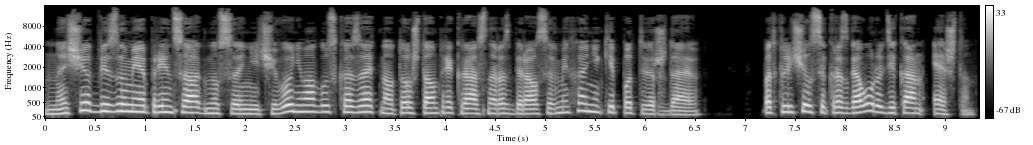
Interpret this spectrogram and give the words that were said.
Насчет безумия принца Агнуса ничего не могу сказать, но то, что он прекрасно разбирался в механике, подтверждаю. Подключился к разговору декан Эштон.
